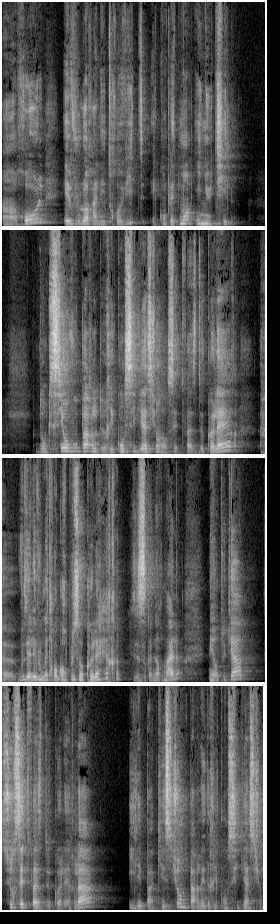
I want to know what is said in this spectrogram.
a un rôle et vouloir aller trop vite est complètement inutile. Donc si on vous parle de réconciliation dans cette phase de colère, euh, vous allez vous mettre encore plus en colère, ce serait normal. Mais en tout cas, sur cette phase de colère-là, il n'est pas question de parler de réconciliation.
